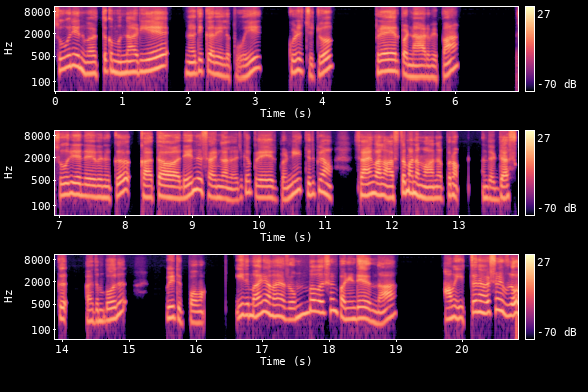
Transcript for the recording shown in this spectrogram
சூரியன் வரத்துக்கு முன்னாடியே நதிக்கரையில் போய் குளிச்சுட்டு ப்ரேயர் பண்ண ஆரம்பிப்பான். சூரிய தேவனுக்கு காத்தாலேருந்து சாயங்காலம் வரைக்கும் ப்ரேயர் பண்ணி திருப்பியும் சாயங்காலம் அஸ்தமனம் ஆன அப்புறம் அந்த டஸ்க்கு அதும்போது வீட்டுக்கு போவான். இது மாதிரி அவன் ரொம்ப வருஷம் பண்ணிட்டே இருந்தான். அவன் இத்தனை வருஷம் இவ்வளோ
